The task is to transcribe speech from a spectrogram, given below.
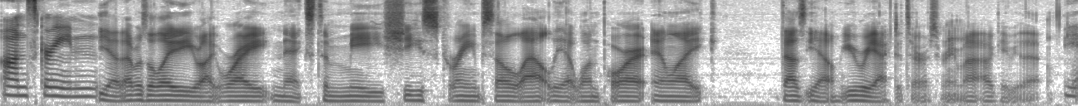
on screen. Yeah, that was a lady like right next to me. She screamed so loudly at one part, and like, that's yeah, you reacted to her scream. I, I'll give you that. Yeah.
